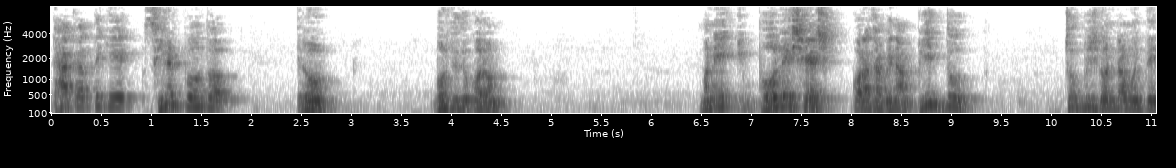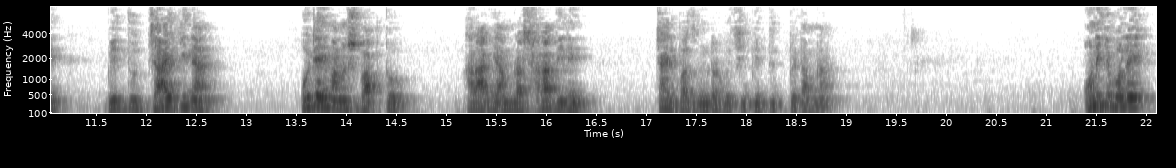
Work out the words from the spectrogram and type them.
ঢাকা থেকে সিলেট পর্যন্ত রোড বর্ধিতকরণ। মানে বলে শেষ করা যাবে না। বিদ্যুৎ, চব্বিশ ঘণ্টার মধ্যে বিদ্যুৎ যায় কিনা, ওইটাই মানুষ ভাবতো। আর আগে আমরা সারা দিনে চার পাঁচ ঘণ্টার বেশি বিদ্যুৎ পেতাম না। অনেকে বলে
